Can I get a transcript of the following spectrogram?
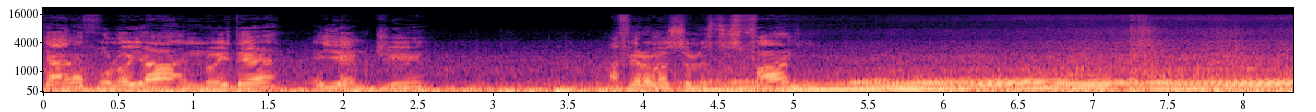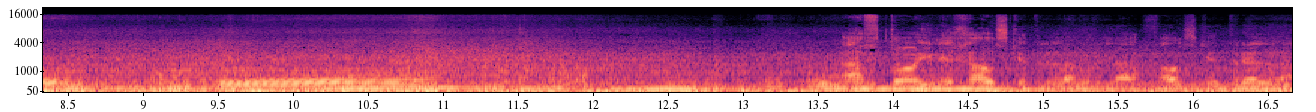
Παιδιά είναι χολόγια, εννοείται, AMG Αφιερωμένος σε όλους τους φαν. Αυτό είναι house και τρέλα παιδιά, house και τρέλα.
